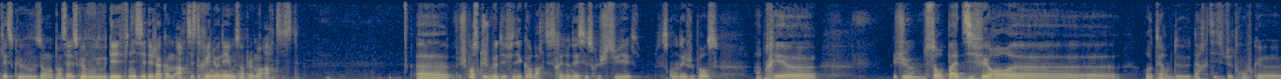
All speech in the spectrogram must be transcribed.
qu'est-ce que vous en pensez? Est-ce que vous vous définissez déjà comme artiste réunionnais ou simplement artiste? Euh, je pense que je me définis comme artiste rayonné, c'est ce que je suis et c'est ce qu'on est, je pense. Après, euh, je me sens pas différent euh, en termes d'artiste. Je trouve que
